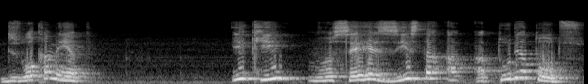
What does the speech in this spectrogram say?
deslocamento e que você resista a, a tudo e a todos.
